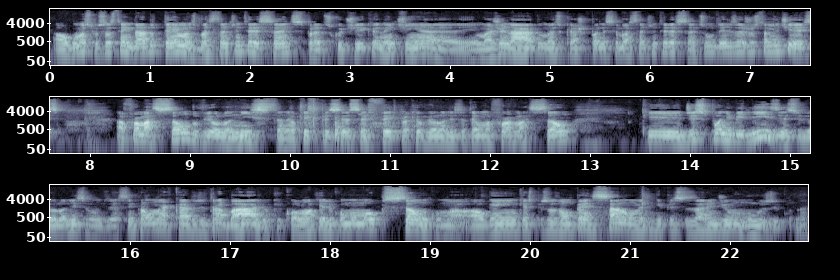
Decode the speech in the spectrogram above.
Algumas pessoas têm dado temas bastante interessantes para discutir que eu nem tinha imaginado, mas que acho que podem ser bastante interessantes. Um deles é justamente esse: a formação do violonista. Né? O que, que precisa ser feito para que o violonista tenha uma formação que disponibilize esse violonista, vamos dizer assim, para um mercado de trabalho, que coloque ele como uma opção, como alguém que as pessoas vão pensar no momento em que precisarem de um músico. Né?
